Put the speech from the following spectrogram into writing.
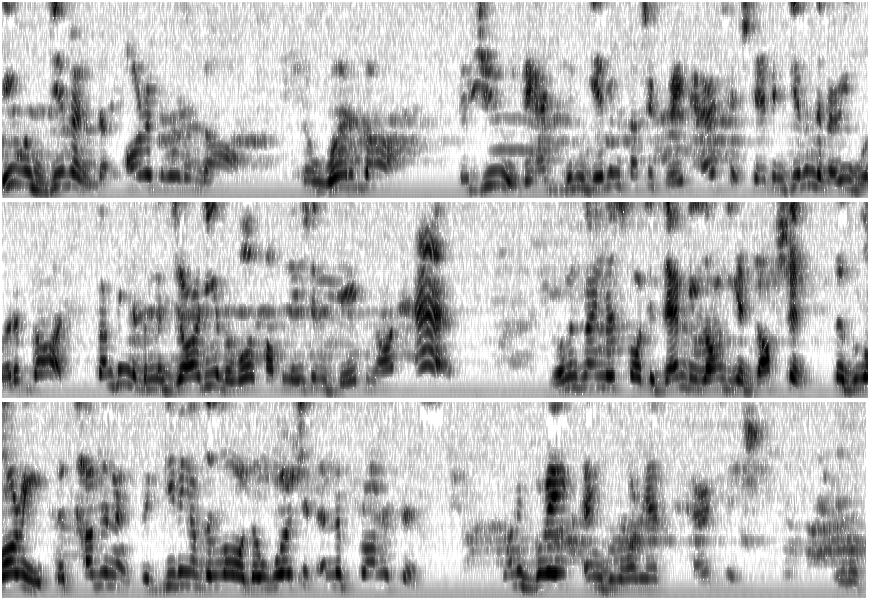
they were given the oracles of God, the Word of God. The Jews, they had been given such a great heritage. They had been given the very Word of God, something that the majority of the world's population did not have. Romans 9, verse 4 To them belong the adoption the glory, the covenants, the giving of the law, the worship, and the promises. What a great and glorious heritage. It was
